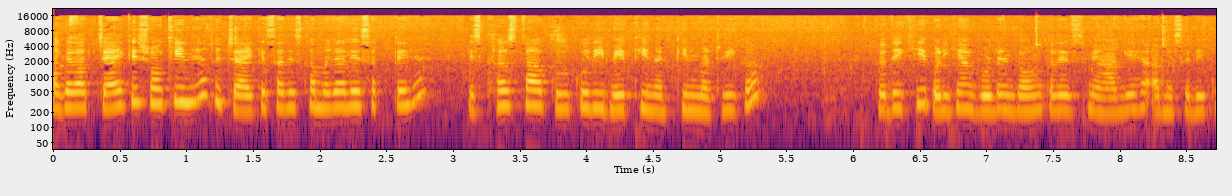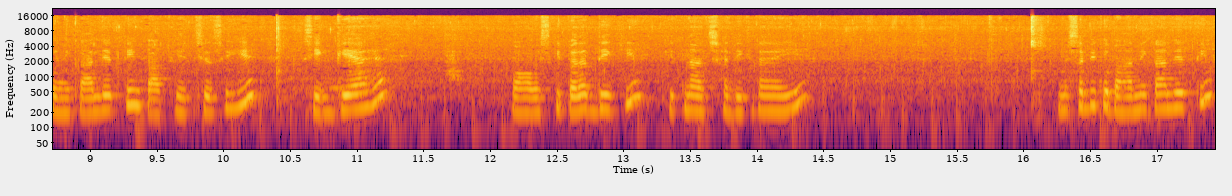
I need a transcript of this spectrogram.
अगर आप चाय के शौकीन हैं तो चाय के साथ इसका मज़ा ले सकते हैं। इस खस्ता, कुरकुरी, मेथी, नमकीन मटरी का। तो देखिए, बढ़िया गोल्डन ब्राउन कलर इसमें आ गया है। अब मैं सभी को निकाल लेती हूँ। काफ़ी अच्छे से ये सीख गया है। और इसकी परत देखिए, कितना अच्छा दिख रहा है ये। मैं सभी को बाहर निकाल लेती हूँ।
